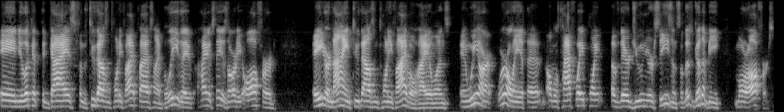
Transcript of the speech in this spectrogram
And you look at the guys from the 2025 class, and I believe they Ohio State has already offered eight or nine 2025 Ohioans and we aren't we're only at the almost halfway point of their junior season. So there's going to be more offers.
